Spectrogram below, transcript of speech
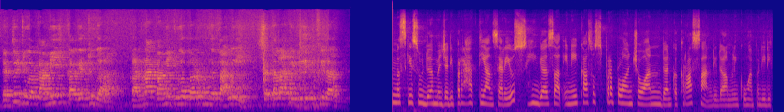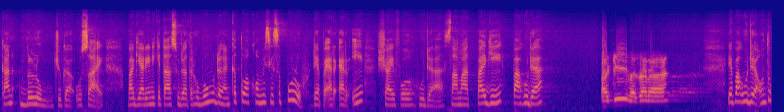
Tentu juga kami kaget juga karena kami juga baru mengetahui setelah video itu viral. Meski sudah menjadi perhatian serius, hingga saat ini kasus perpeloncoan dan kekerasan di dalam lingkungan pendidikan belum juga usai. Pagi hari ini kita sudah terhubung dengan Ketua Komisi 10 DPR RI, Syaiful Huda. Selamat pagi, Pak Huda. Pagi, Mbak Sarah. Ya Pak Huda, untuk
